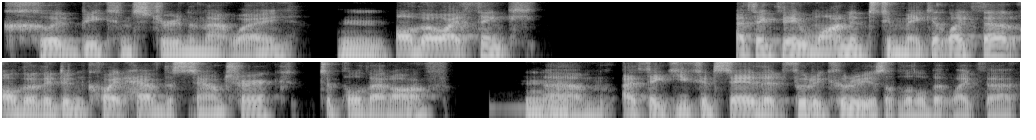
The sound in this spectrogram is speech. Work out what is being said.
could be construed in that way Hmm. although I think I think they wanted to make it like that, although they didn't quite have the soundtrack to pull that off. Mhm. Um, I think you could say that Furikuri is a little bit like that.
